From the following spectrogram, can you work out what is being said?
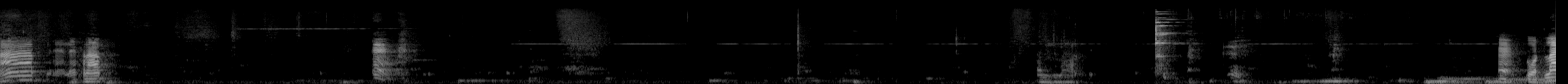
ปั๊บนะครับอะอะกดไล่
